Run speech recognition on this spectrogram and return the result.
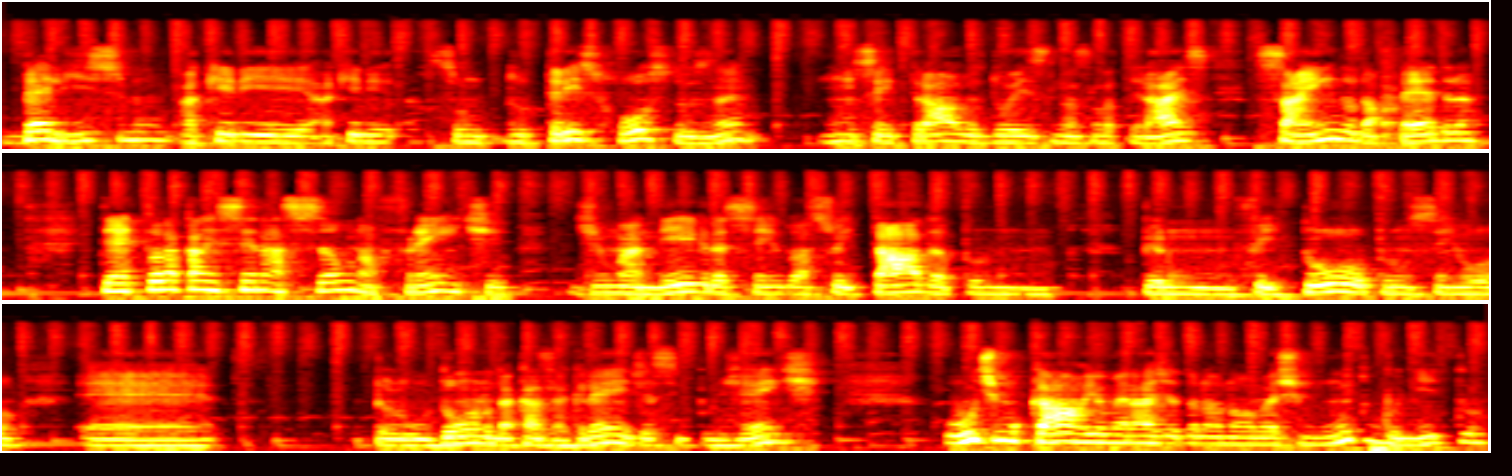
Belíssimo, aquele, aquele são do três rostos, né? Um central e dois nas laterais, saindo da pedra. Tem toda aquela encenação na frente de uma negra sendo açoitada por um, por um feitor, por um senhor, é, pelo dono da Casa Grande, assim por diante. O último carro em homenagem à Dona Norma eu acho muito bonito.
